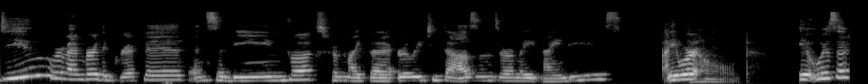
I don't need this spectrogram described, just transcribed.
Do you remember the Griffin and Sabine books from like the early 2000s or late 90s? They I were don't. It was a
